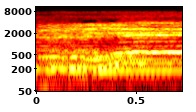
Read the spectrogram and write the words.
Yeah.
